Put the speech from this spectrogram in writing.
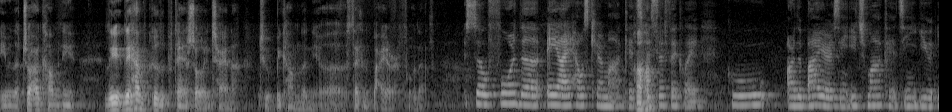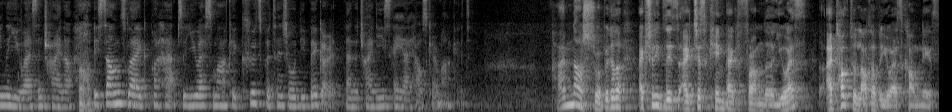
even the drug company. They, they have good potential in China to become the uh, second buyer for that. So for the AI healthcare market uh-huh. specifically, who are the buyers in each market in U, in the U.S. and China. Uh-huh. It sounds like perhaps the U.S. market could potentially be bigger than the Chinese AI healthcare market. I'm not sure because uh, actually this I just came back from the U.S. I talked to a lot of U.S. companies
